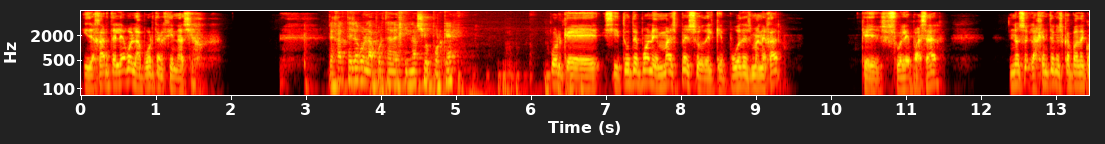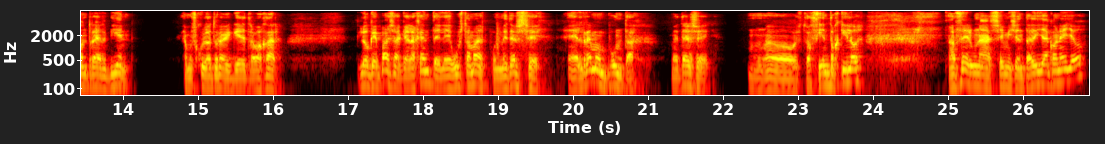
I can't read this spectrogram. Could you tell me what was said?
Y dejarte el ego en la puerta del gimnasio. Dejarte el ego en la puerta del gimnasio, ¿por qué? Porque si tú te pones más peso del que puedes manejar, que suele pasar, no, la gente no es capaz de contraer bien la musculatura que quiere trabajar. Lo que pasa que a la gente le gusta más pues, meterse el remo en punta, meterse unos 200 kilos, hacer una semisentadilla con ello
